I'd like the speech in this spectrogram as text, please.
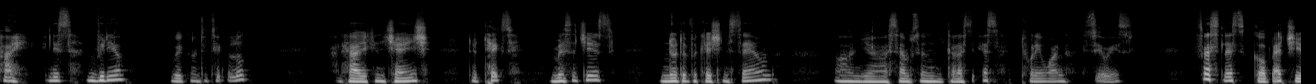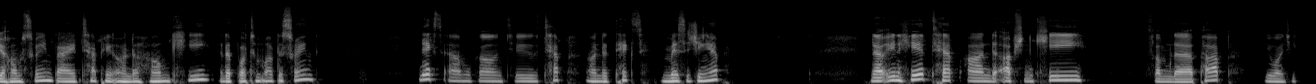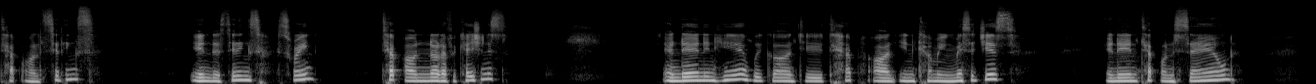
Hi, in this video, we're going to take a look at how you can change the text messages notification sound on your Samsung Galaxy S21 series. First, let's go back to your home screen by tapping on the home key at the bottom of the screen. Next, I'm going to tap on the text messaging app. Now in here, tap on the option key from the pop. You want to tap on settings. In the settings screen, tap on notifications. And then in here, we're going to tap on incoming messages and then tap on sound.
